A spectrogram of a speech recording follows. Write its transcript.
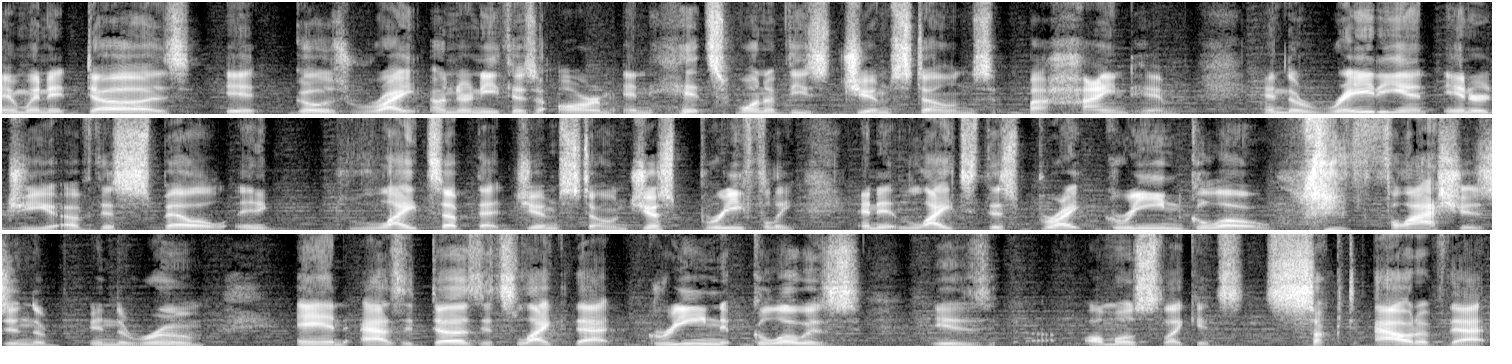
And when it does, it goes right underneath his arm and hits one of these gemstones behind him. And the radiant energy of this spell lights up that gemstone just briefly, and it lights this bright green glow, flashes in the in the room. And as it does, it's like that green glow is is uh, almost like it's sucked out of that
